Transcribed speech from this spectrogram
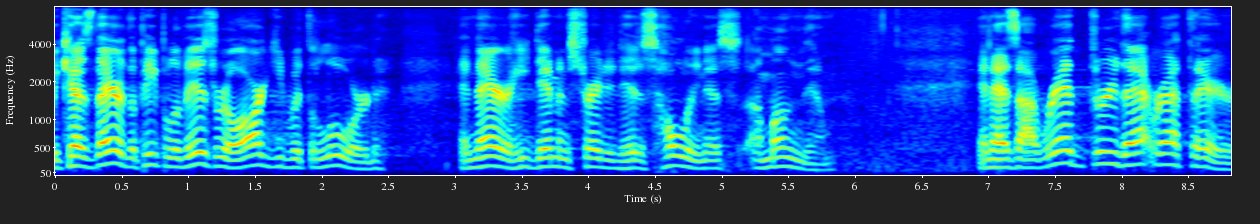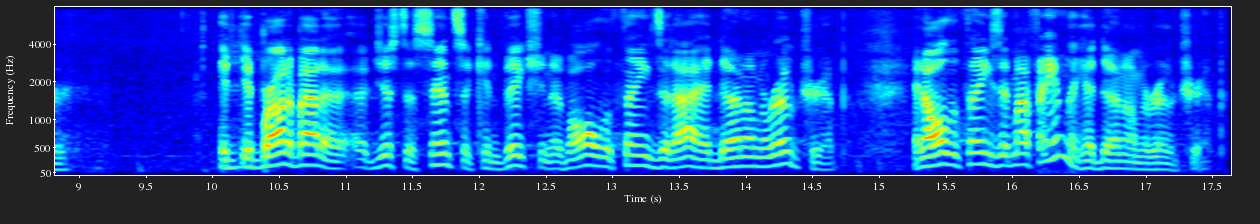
because there the people of Israel argued with the Lord, and there he demonstrated his holiness among them. And as I read through that right there, it, it brought about a, a, just a sense of conviction of all the things that I had done on the road trip and all the things that my family had done on the road trip,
